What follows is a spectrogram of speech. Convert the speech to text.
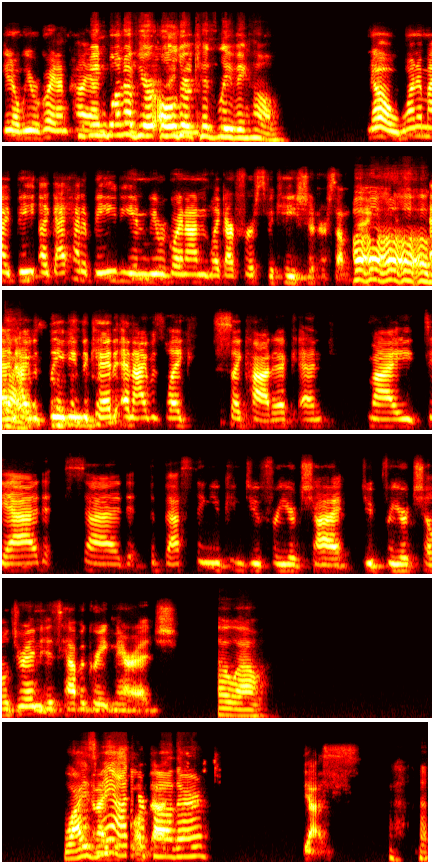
you know, we were going on probably I mean, on one of your older kids leaving home. No, one of my baby, like I had a baby and we were going on like our first vacation or something. Oh, Oh, oh, oh, oh and I was leaving the kid and I was like psychotic. And my dad said the best thing you can do for your child for your children is have a great marriage. Oh wow. Wise man, your that. father. Yes.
